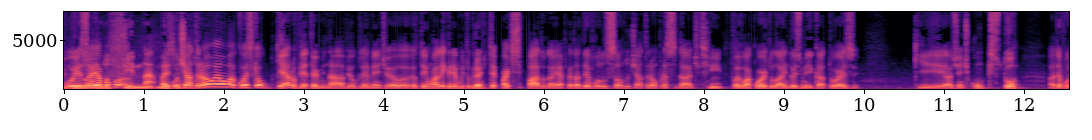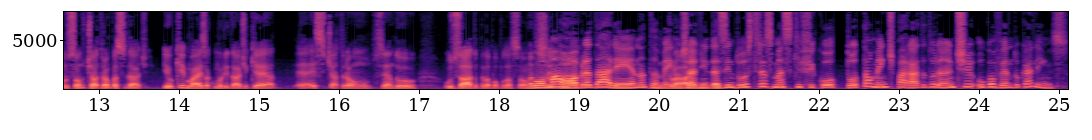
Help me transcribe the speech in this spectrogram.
comigo com isso no- aí é a no população. final- mas o teatrão é uma coisa que eu quero ver terminar, viu, Clemente? Eu, eu tenho uma alegria muito grande de ter participado na época da devolução do teatrão para a cidade. Sim. Foi o acordo lá em 2014 que a gente conquistou a devolução do teatrão para a cidade. E o que mais a comunidade quer é esse teatrão sendo usado pela população. Como você- a ah. obra da Arena também no Claro. Jardim das Indústrias, mas que ficou totalmente parada durante o governo do Carlinhos.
